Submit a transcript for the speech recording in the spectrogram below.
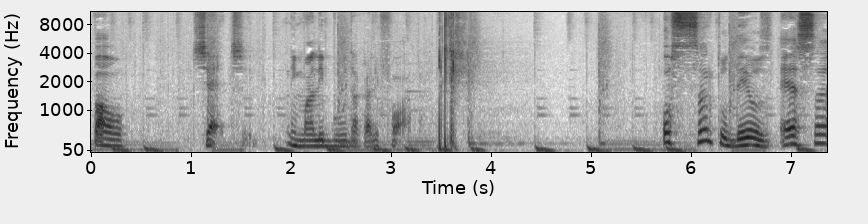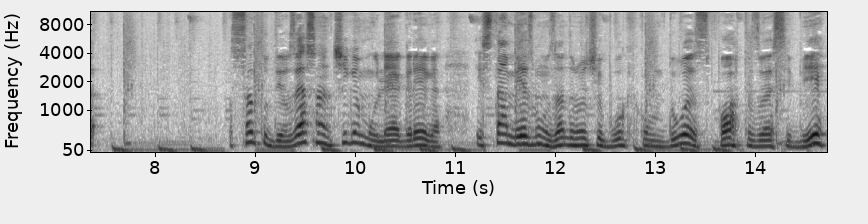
Paul Chet em Malibu, da Califórnia. O santo Deus, essa o santo Deus, essa antiga mulher grega está mesmo usando notebook com duas portas USB?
